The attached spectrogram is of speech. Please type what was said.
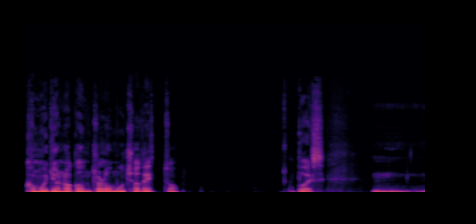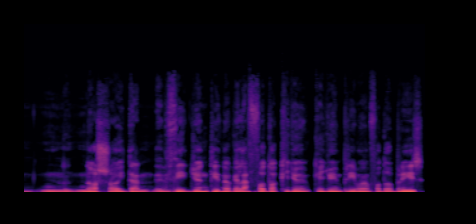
como yo no controlo mucho de esto, pues mm, no soy tan... Es decir, yo entiendo que las fotos que yo, que yo imprimo en Photopris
